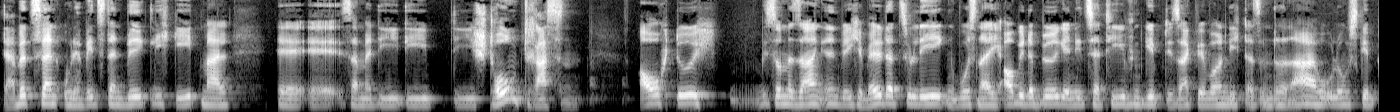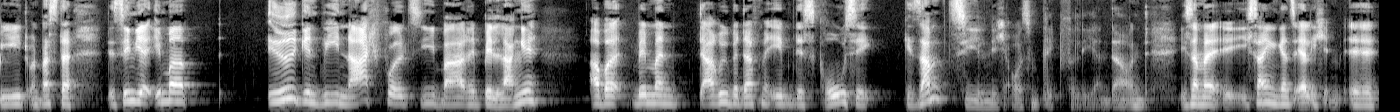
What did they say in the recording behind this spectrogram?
da wird's dann, oder wenn es dann wirklich geht, mal, äh, äh, sagen wir, die, die, die Stromtrassen auch durch, wie soll man sagen, irgendwelche Wälder zu legen, wo es natürlich auch wieder Bürgerinitiativen gibt, die sagt, wir wollen nicht das unser Naherholungsgebiet und was da, das sind ja immer irgendwie nachvollziehbare Belange, aber wenn man darüber darf man eben das große Gesamtziel nicht aus dem Blick verlieren. Da. Und ich sage mal, ich sage Ihnen ganz ehrlich, äh,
